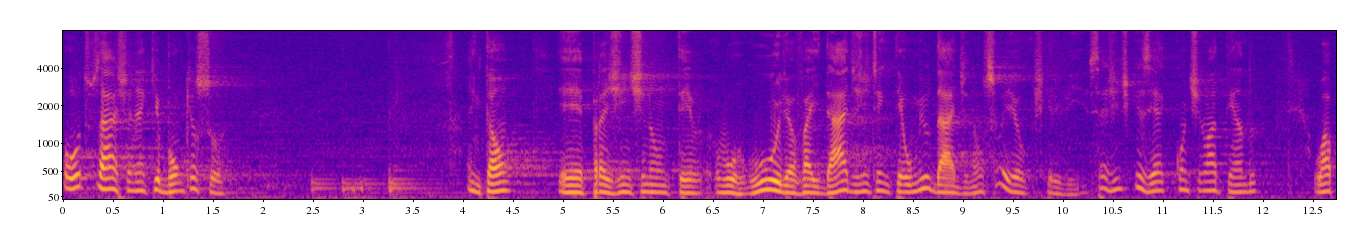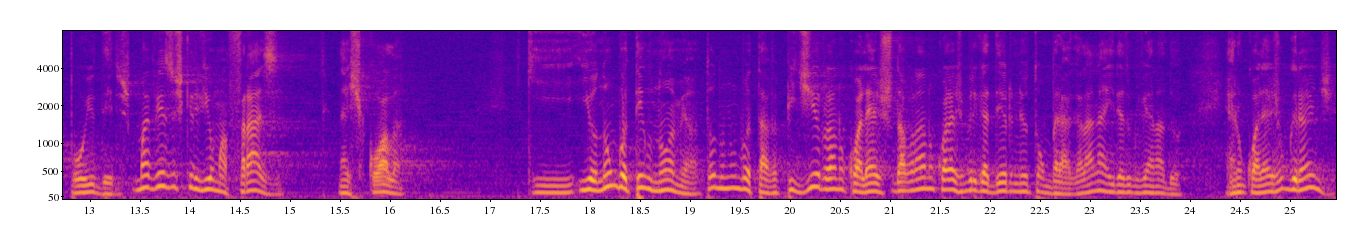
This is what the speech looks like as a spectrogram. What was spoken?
Outros acham, né? Que bom que eu sou. Então, é, para a gente não ter o orgulho, a vaidade, a gente tem que ter humildade. Não sou eu que escrevi. Se a gente quiser continuar tendo o apoio deles. Uma vez eu escrevi uma frase na escola que e eu não botei o nome, ó, todo mundo botava. Pediram lá no colégio, estudava lá no colégio Brigadeiro Newton Braga, lá na Ilha do Governador. Era um colégio grande,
